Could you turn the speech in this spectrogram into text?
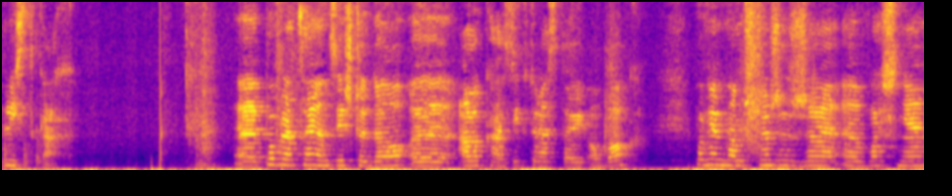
w listkach. E, powracając jeszcze do e, alokazji, która stoi obok, powiem Wam szczerze, że e, właśnie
